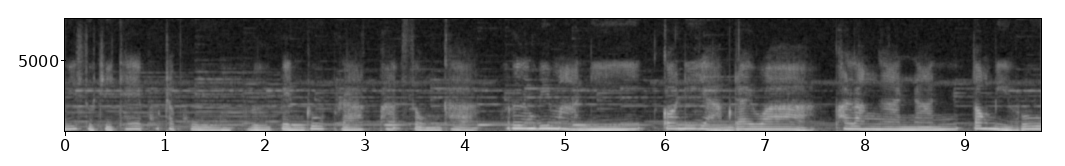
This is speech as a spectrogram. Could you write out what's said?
วิสุทธิเทพพุทธภูมิ หรือเป็นรูปรักษ์พระสงฆ์ค่ะ เรื่องวิมานนี้ก็นิยามได้ว่า พลังงานนั้นต้องมีรู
